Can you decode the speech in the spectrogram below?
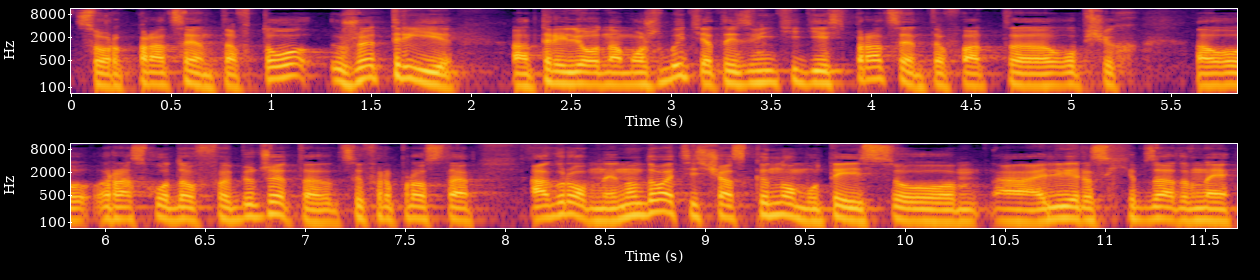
40%, то уже 3 триллиона может быть. Это, извините, 10% от общих расходов бюджета. Цифры просто огромные. Но ну, давайте сейчас к иному тейсу а, Эльвиры Сахибзадовны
